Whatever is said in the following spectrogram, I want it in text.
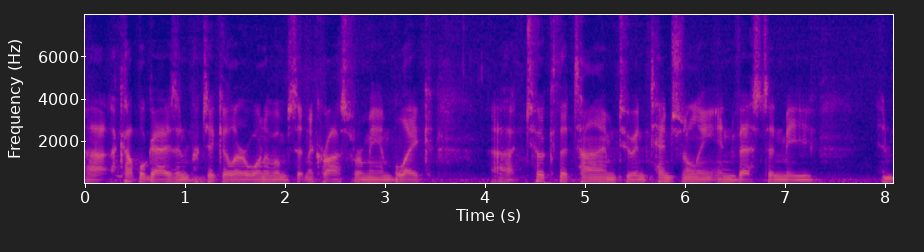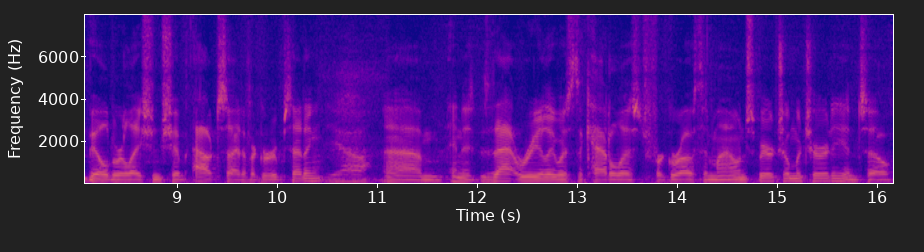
uh, a couple guys in particular, one of them sitting across from me and Blake, uh, took the time to intentionally invest in me and build relationship outside of a group setting. Yeah. Um, and it, that really was the catalyst for growth in my own spiritual maturity. And so,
